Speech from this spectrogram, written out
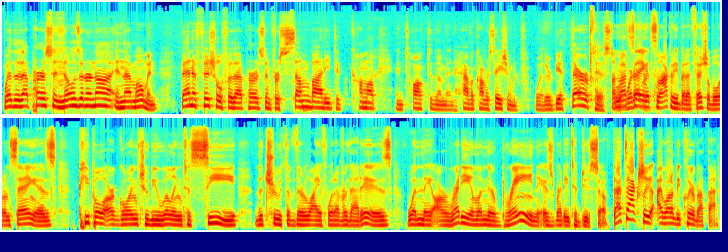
whether that person knows it or not in that moment beneficial for that person for somebody to come up and talk to them and have a conversation whether it be a therapist I'm or not whatever. saying it's not going to be beneficial, but what I'm saying is people are going to be willing to see the truth of their life, whatever that is, when they are ready and when their brain is ready to do so. That's actually, I want to be clear about that.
